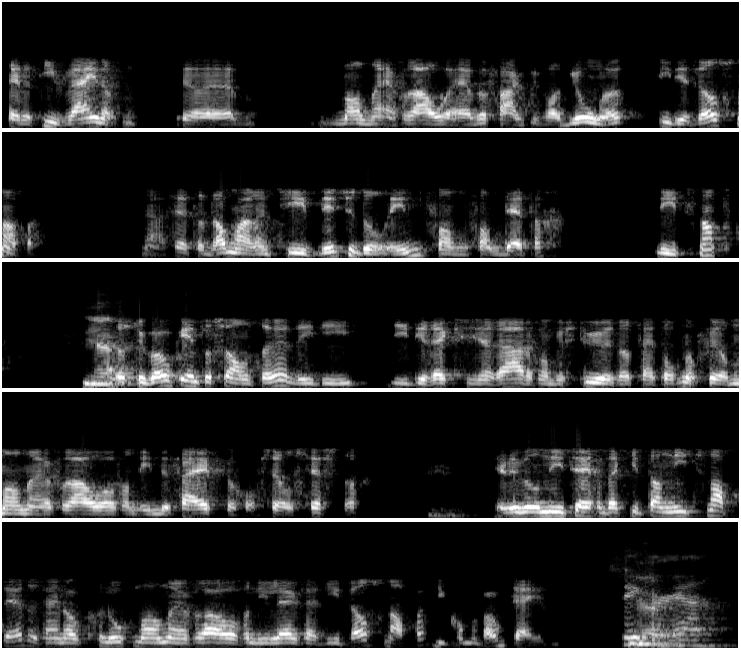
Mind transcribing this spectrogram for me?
relatief weinig mannen en vrouwen hebben, vaak wat jonger, die dit wel snappen. Nou, zet er dan maar een chief digital in van, van 30, die het snapt. Ja. Dat is natuurlijk ook interessant, hè? Die, die, die directies en raden van bestuur, dat zijn toch nog veel mannen en vrouwen van in de 50 of zelfs 60. En dat wil niet zeggen dat je het dan niet snapt. Hè? Er zijn ook genoeg mannen en vrouwen van die leeftijd die het wel snappen. Die kom ik ook tegen. Zeker, Ja. ja.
